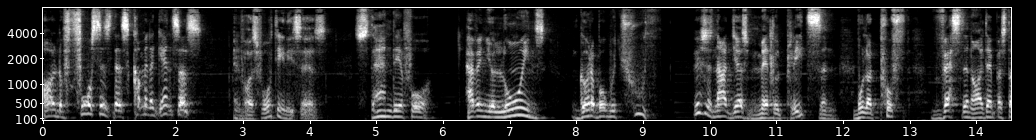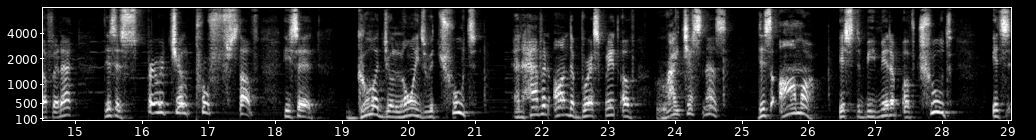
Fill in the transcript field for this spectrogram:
all the forces that's coming against us. In verse 14, he says, Stand therefore, having your loins girt about with truth. This is not just metal plates and bulletproof vest and all type of stuff like that. This is spiritual proof stuff. He said, Gird your loins with truth and having on the breastplate of righteousness. This armor is to be made up of truth. It's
